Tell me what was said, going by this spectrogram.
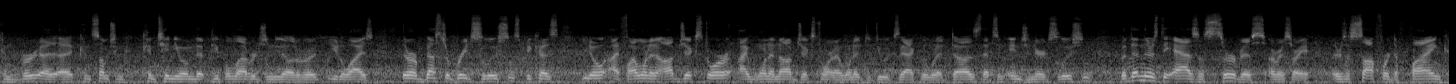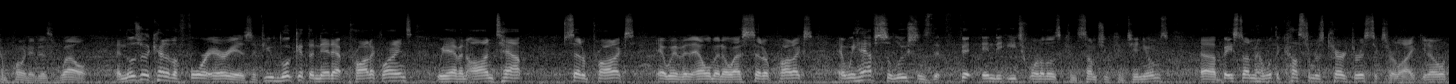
conver a, consumption continuum that people leverage and you know, utilize. There are best of breed solutions because you know, if I want an object store, I want an object store and I want it to do exactly what it does. That's an engineered solution. But then there's the as a service, or sorry, there's a software defined component as well. And those are kind of the four areas. If you look at the NetApp product lines, we have an ONTAP set of products, and we have an Element OS set of products, and we have solutions that fit into each one of those consumption continuums uh, based on what the customer's characteristics are like. You know,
